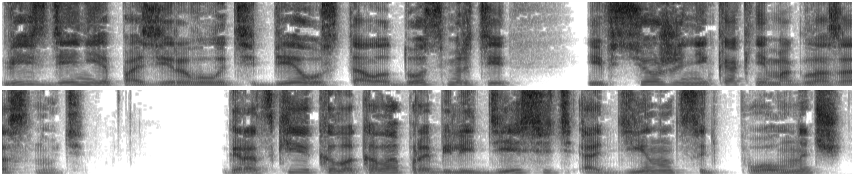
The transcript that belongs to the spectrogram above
Весь день я позировала тебе, устала до смерти и все же никак не могла заснуть. Городские колокола пробили 10, 11, полночь.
